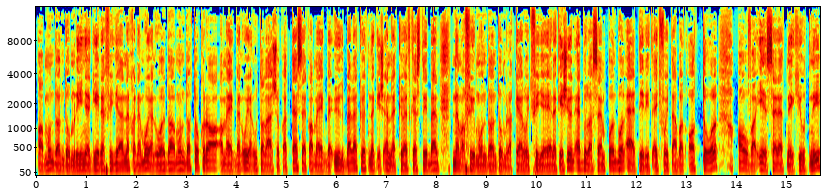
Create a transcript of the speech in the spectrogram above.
a mondandóm lényegére figyelnek, hanem olyan oldalmondatokra, amelyekben olyan utalásokat teszek, amelyekben ők belekötnek, és ennek következtében nem a fő mondandómra kell, hogy figyeljenek. És ön ebből a szempontból eltérít egyfolytában attól, ahova én szeretnék jutni,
